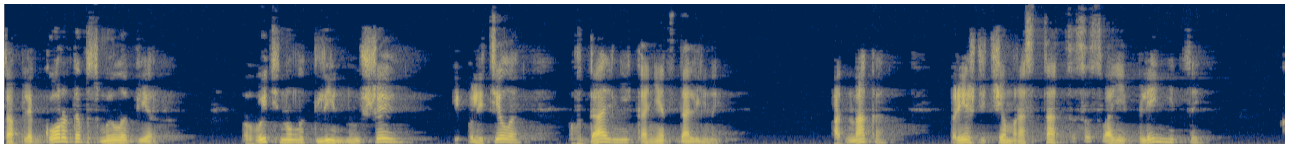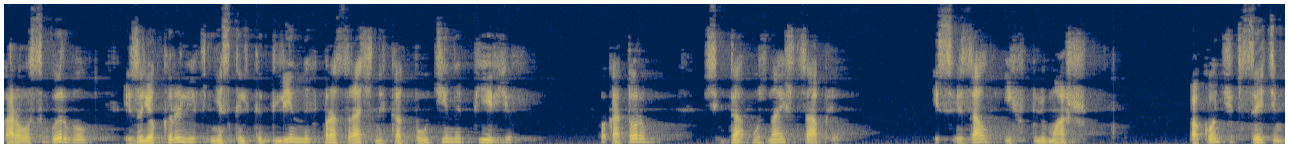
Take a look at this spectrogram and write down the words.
Цапля города взмыла вверх, вытянула длинную шею и полетела в дальний конец долины. Однако, прежде чем расстаться со своей пленницей, Карлос вырвал из ее крыльев несколько длинных прозрачных, как паутина, перьев, по которым всегда узнаешь цаплю, и связал их в плюмаж. Покончив с этим,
